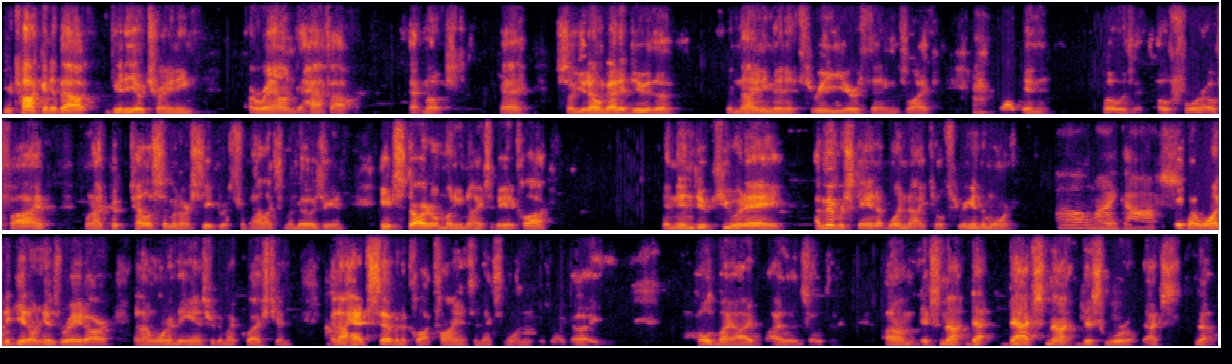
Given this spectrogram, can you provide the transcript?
you're talking about video training around a half hour at most. Okay. So you don't got to do the, the 90 minute, three year things like back in, what was it, 04, 05, when I took Teleseminar Secrets from Alex Mandossian. He'd start on Monday nights at eight o'clock and then do Q&A. I remember staying up one night till three in the morning. Oh my gosh. If I wanted to get on his radar and I wanted the answer to my question, and I oh. had seven o'clock clients the next morning. It was like, oh, hold my eye, eyelids open. Um, it's not that. That's not this world. That's no.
